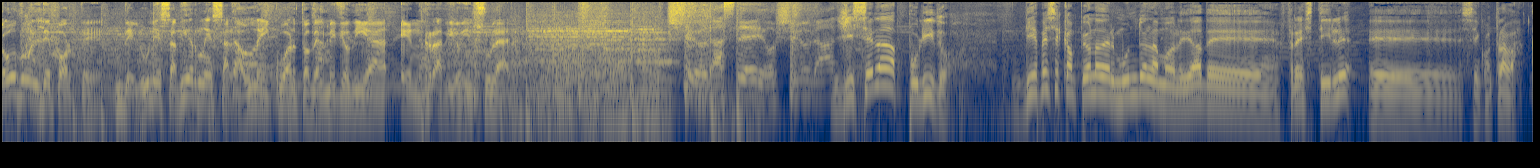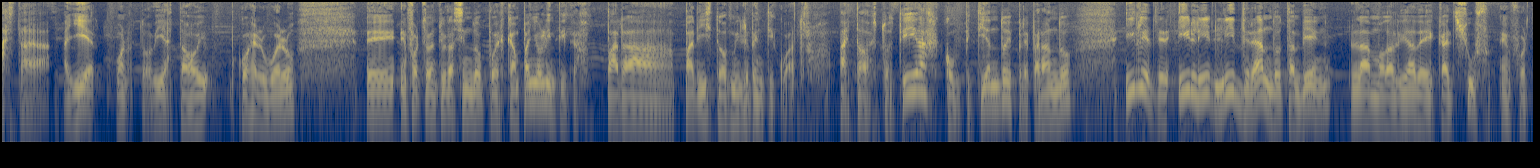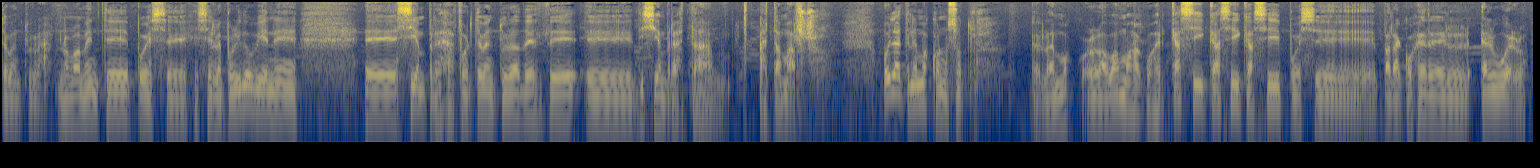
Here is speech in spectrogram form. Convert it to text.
Todo el deporte, de lunes a viernes a la una y cuarto del mediodía en Radio Insular. Gisela Pulido, 10 veces campeona del mundo en la modalidad de freestyle, eh, se encontraba hasta ayer, bueno, todavía hasta hoy, coge el vuelo eh, en Fuerteventura haciendo pues campaña olímpica para París 2024. Ha estado estos días compitiendo y preparando y, liderando también la modalidad de kitesurf en Fuerteventura. Normalmente pues eh, Gisela Pulido viene eh, siempre a Fuerteventura desde diciembre hasta, hasta marzo. Hoy la tenemos con nosotros. La, vamos a coger casi, casi, casi, pues para coger el, el vuelo.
